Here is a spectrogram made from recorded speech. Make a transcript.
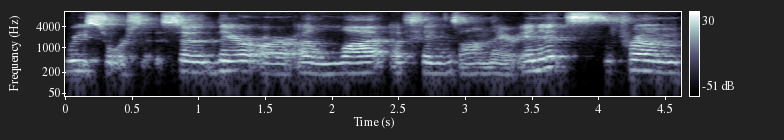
resources. So there are a lot of things on there. And it's from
